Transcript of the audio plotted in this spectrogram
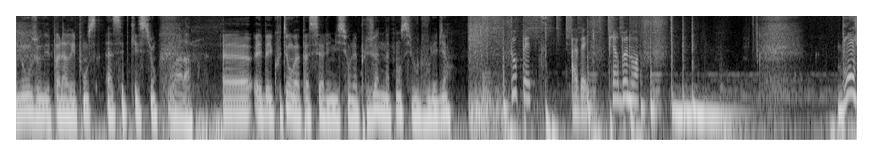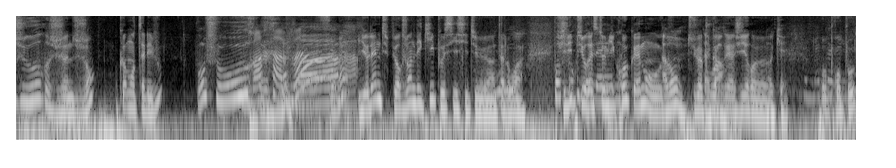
non, je n'ai pas la réponse à cette question. Voilà. Euh, eh bien écoutez, on va passer à l'émission la plus jeune maintenant, si vous le voulez bien. Topette avec Pierre Benoît. Bonjour, jeunes gens. Comment allez-vous? Bonjour. Bah, ça va. Ça va Yolène, tu peux rejoindre l'équipe aussi si tu veux. hein, T'as le droit. Bonjour, Philippe, tu restes au micro quand même. on- Ah bon Tu vas pouvoir réagir euh, Ok. aux propos.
